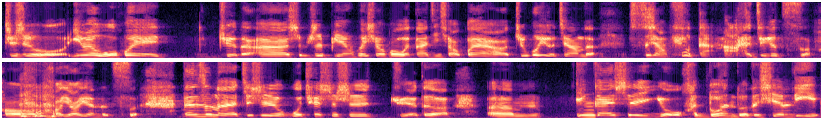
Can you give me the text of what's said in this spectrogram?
就是我因为我会觉得啊，是不是别人会笑话我大惊小怪啊，就会有这样的思想负担哈。这个词好好遥远的词，但是呢，就是我确实是觉得，嗯。应该是有很多很多的先例，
